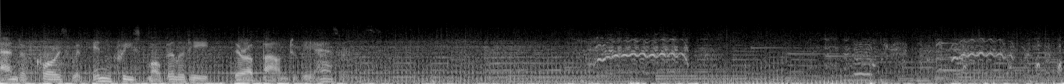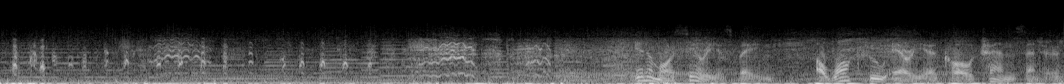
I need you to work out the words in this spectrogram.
And of course, with increased mobility, there are bound to be hazards. In a more serious vein, a walk-through area called TransCenter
